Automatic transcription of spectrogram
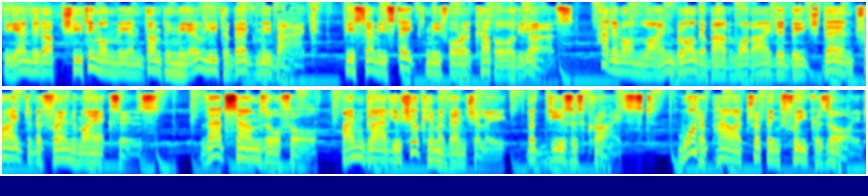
He ended up cheating on me and dumping me only to beg me back. He semi-staked me for a couple of years. Had an online blog about what I did each day and tried to befriend my exes. That sounds awful. I'm glad you shook him eventually, but Jesus Christ. What a power tripping freakazoid.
